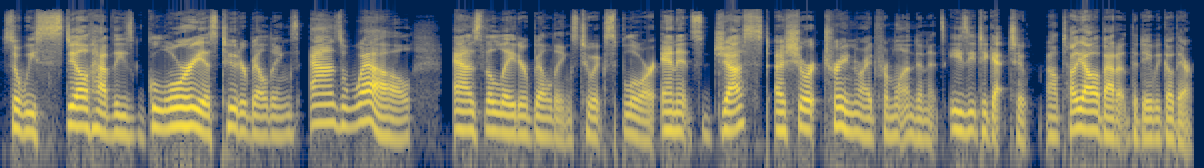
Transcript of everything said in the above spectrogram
So we still have these glorious Tudor buildings as well as the later buildings to explore. And it's just a short train ride from London. It's easy to get to. I'll tell you all about it the day we go there.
